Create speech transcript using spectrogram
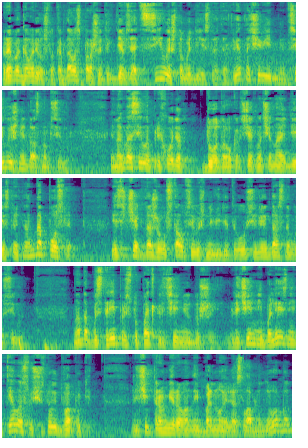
Рэбе говорил, что когда вы спрашиваете, где взять силы, чтобы действовать, ответ очевидный. Всевышний даст нам силы. Иногда силы приходят до того, как человек начинает действовать, иногда после. Если человек даже устал, Всевышний видит его усилия и даст ему силы. Надо быстрее приступать к лечению души. В лечении болезни тела существует два пути. Лечить травмированный, больной или ослабленный орган.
